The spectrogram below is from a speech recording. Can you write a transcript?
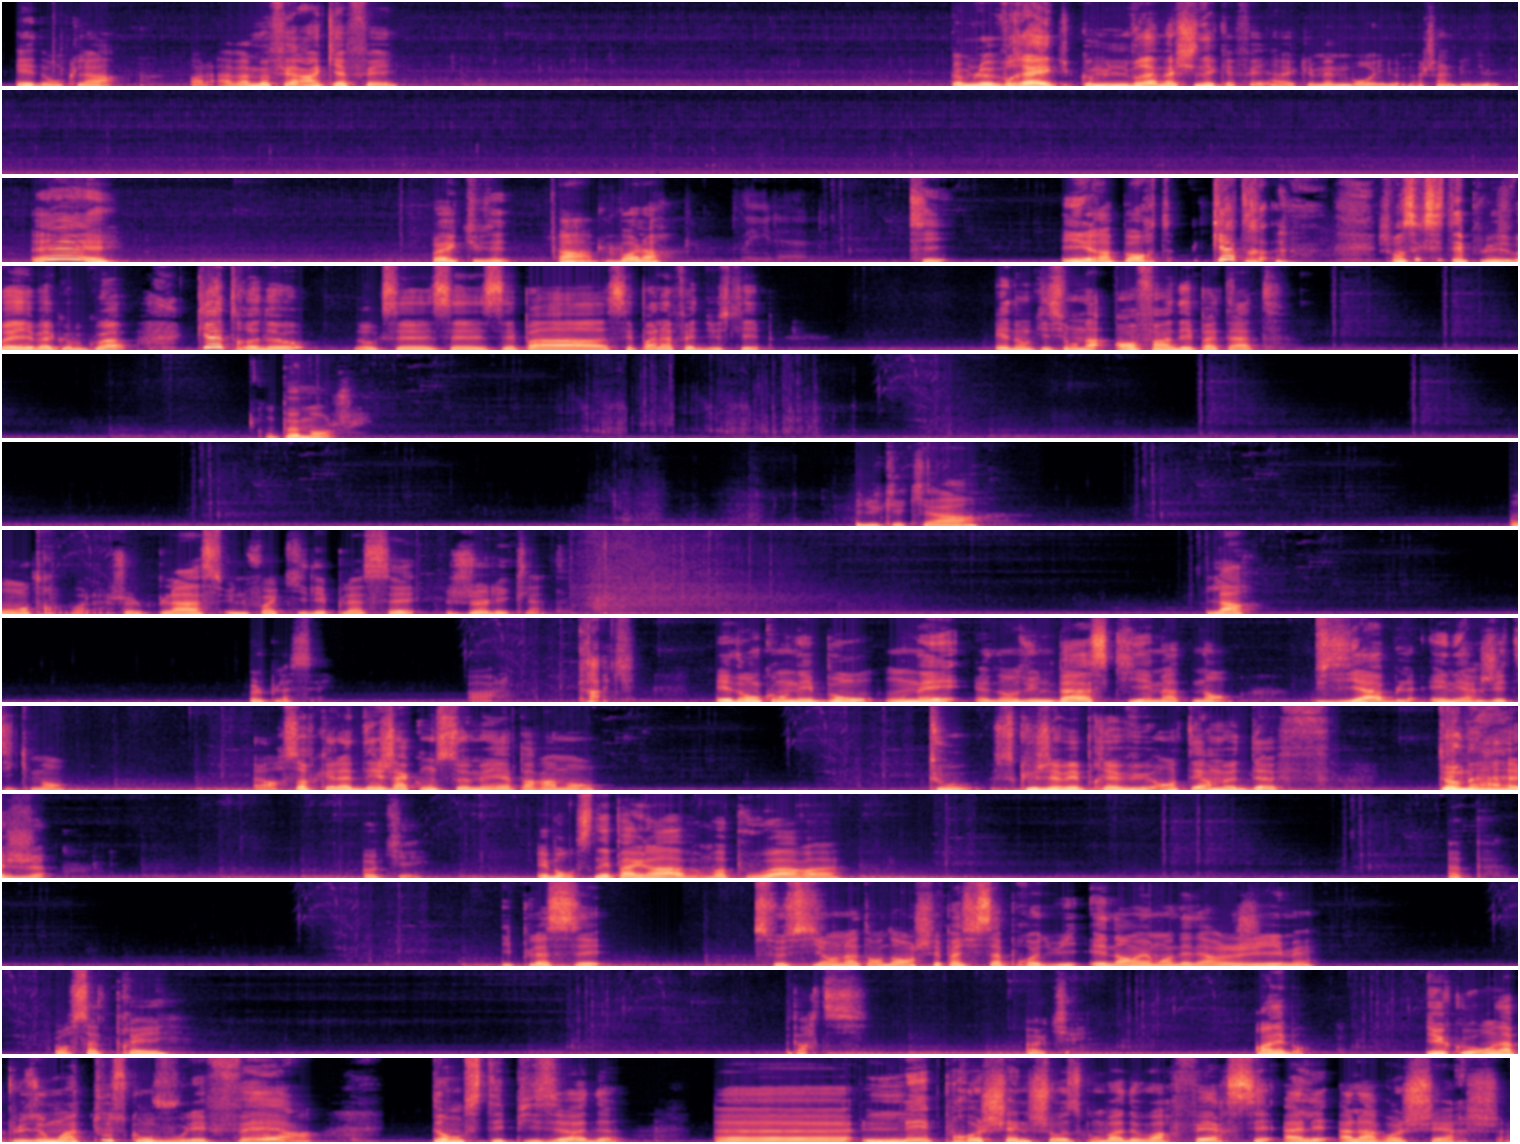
Et donc là, voilà, elle va me faire un café. Comme le vrai, comme une vraie machine à café, avec le même bruit, le machin, le bidule. Hé hey que tu faisais... Ah, bah voilà. Il rapporte 4 Je pensais que c'était plus, vous voyez, bah comme quoi. 4 de. Donc c'est pas, pas la fête du slip. Et donc ici, on a enfin des patates. Qu'on peut manger. Et du caca. Montre, voilà, je le place. Une fois qu'il est placé, je l'éclate. Là, je peux le placer. Voilà, crac. Et donc on est bon, on est dans une base qui est maintenant viable énergétiquement. Alors sauf qu'elle a déjà consommé apparemment tout ce que j'avais prévu en termes d'œufs. Dommage. Ok. Mais bon, ce n'est pas grave, on va pouvoir... Euh... Hop. Y placer ceci en attendant. Je sais pas si ça produit énormément d'énergie, mais... Pour ça de prix. C'est parti. Ok. On est bon. Du coup, on a plus ou moins tout ce qu'on voulait faire dans cet épisode. Euh, les prochaines choses qu'on va devoir faire, c'est aller à la recherche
